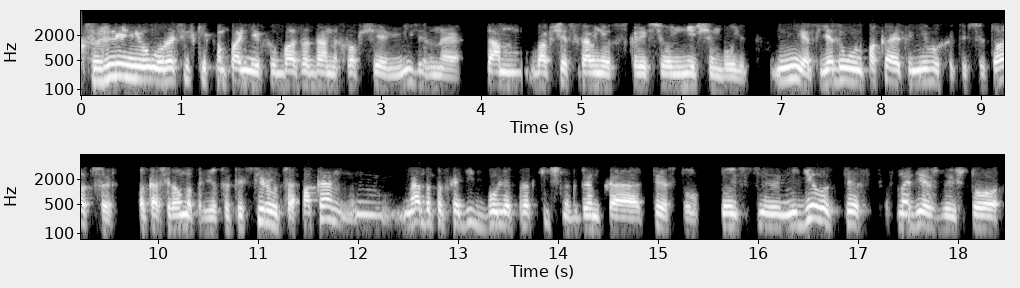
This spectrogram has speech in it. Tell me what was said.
К сожалению, у российских компаний база данных вообще мизерная. Там вообще сравниваться, скорее всего, не чем будет. Нет, я думаю, пока это не выход из ситуации, пока все равно придется тестироваться. Пока надо подходить более практично к ДНК-тесту. То есть э, не делать тест с надеждой, что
